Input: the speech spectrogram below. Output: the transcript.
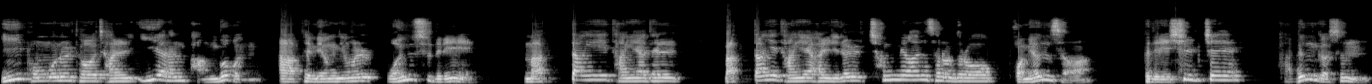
이 본문을 더 잘 이해하는 방법은 앞의 명령을 원수들이 맞 마땅히 당해야 될 마땅히 당해야 할 일을 천명한 선언으로 보면서 그들이 실제 받은 것은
